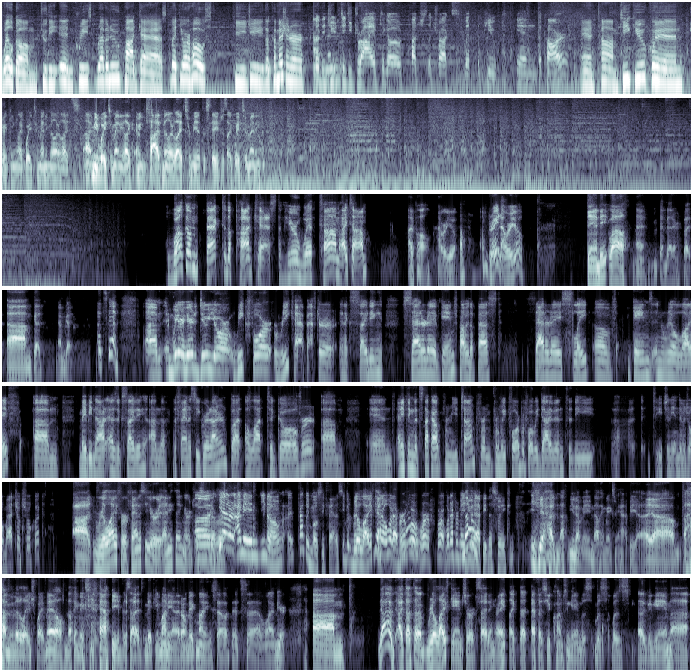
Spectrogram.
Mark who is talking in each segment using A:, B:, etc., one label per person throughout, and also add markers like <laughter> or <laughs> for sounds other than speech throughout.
A: Welcome to the Increased Revenue Podcast with your host, PG the Commissioner.
B: So did you did you drive to go touch the trucks with the puke in the car?
A: And Tom TQ Quinn.
C: Drinking like way too many Miller Lights. I mean, way too many. Like, I mean, five Miller Lights for me at this stage is like way too many.
B: Welcome back to the podcast. I'm here with Tom. Hi, Tom.
C: Hi, Paul. How are you?
B: I'm great. How are you?
C: Dandy. Well, eh, been better, but um, good. I'm good.
B: That's good. Um, and we are here to do your week four recap after an exciting Saturday of games, probably the best Saturday slate of games in real life. Um, maybe not as exciting on the, the fantasy gridiron, but a lot to go over. Um, and anything that stuck out from you, Tom, from from week four before we dive into the uh, to each of the individual matchups real quick?
C: Uh, real life or fantasy or anything or just
B: Uh,
C: whatever.
B: yeah, I mean, you know, probably mostly fantasy, but real life,
C: Yeah.
B: you know, whatever,
C: No.
B: we're, we're, we're, whatever made you happy this week. <laughs>
C: Yeah, no, you know me. Nothing makes me happy. I, um, <laughs> I'm a middle-aged white male. Nothing makes me <laughs> happy besides making money, and I don't make money, so that's uh, why I'm here. Um, no, I thought the real life games were exciting, right? Like that FSU Clemson game was was was a good game. Uh,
